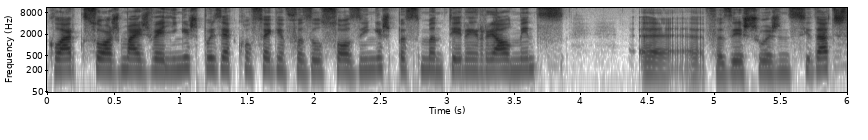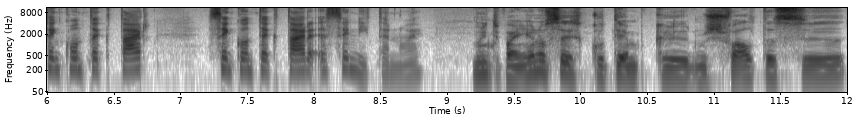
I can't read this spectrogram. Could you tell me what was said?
Claro que só as mais velhinhas depois é que conseguem fazê-lo sozinhas para se manterem realmente uh, a fazer as suas necessidades sem contactar, sem contactar a sanita, não é? Muito bem, eu não sei com o tempo que nos falta se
